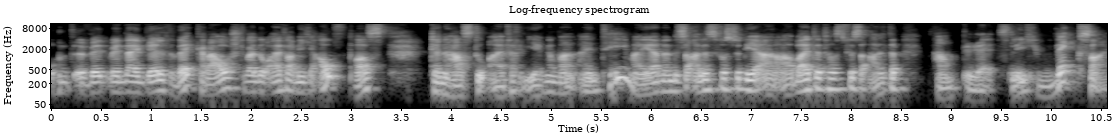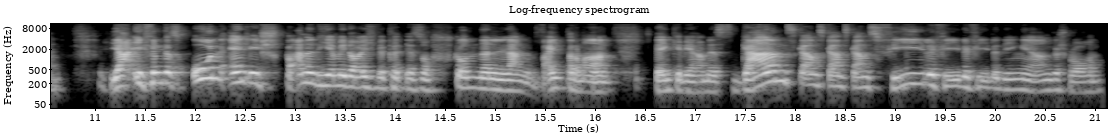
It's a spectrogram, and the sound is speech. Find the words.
Und äh, wenn, wenn dein Geld wegrauscht, weil du einfach nicht aufpasst, dann hast du einfach irgendwann ein Thema. Ja, dann ist alles, was du dir erarbeitet hast fürs Alter, kann plötzlich weg sein. Ja, ich finde es unendlich spannend hier mit euch. Wir könnten jetzt noch stundenlang weitermachen. Ich denke, wir haben jetzt ganz, ganz, ganz, ganz viele, viele, viele Dinge angesprochen.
